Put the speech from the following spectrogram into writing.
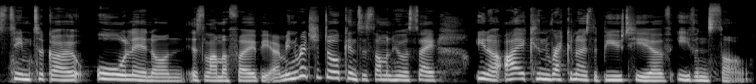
seem to go all in on Islamophobia? I mean, Richard Dawkins is someone who will say, you know, I can recognize the beauty of evensong.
